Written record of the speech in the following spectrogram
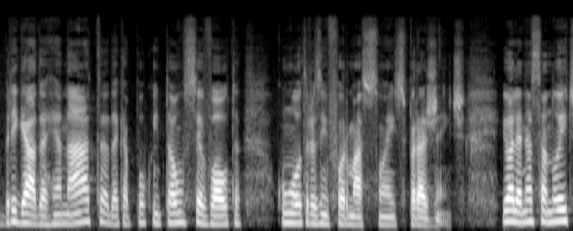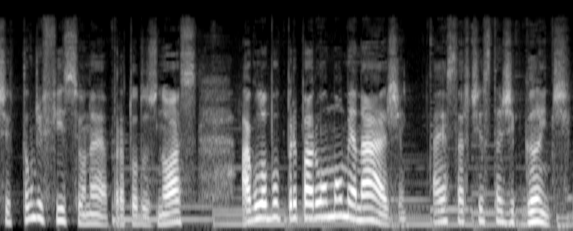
Obrigada, Renata. Daqui a pouco, então, você volta com outras informações para a gente. E olha, nessa noite tão difícil, né, para todos nós, a Globo preparou uma homenagem a essa artista gigante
